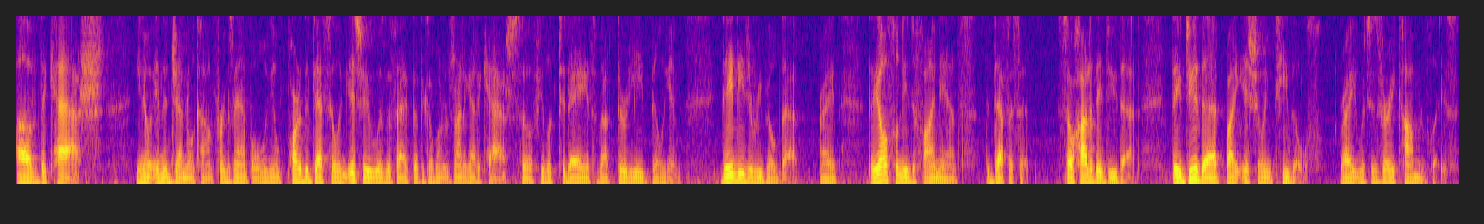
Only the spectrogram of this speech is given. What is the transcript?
of the cash you know, in the general account. For example, you know, part of the debt ceiling issue was the fact that the government was running out of cash. So if you look today, it's about 38 billion. They need to rebuild that, right? They also need to finance the deficit. So how do they do that? They do that by issuing T-bills, right, which is very commonplace.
